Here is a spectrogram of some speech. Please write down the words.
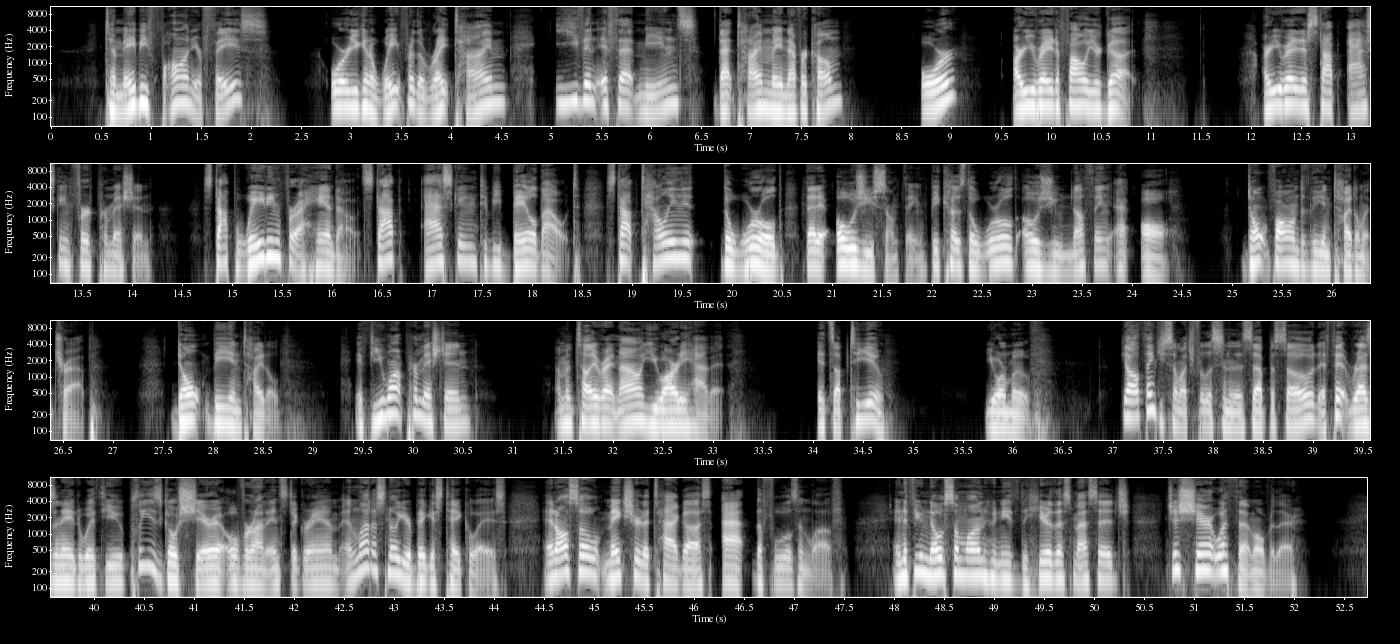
to maybe fall on your face? Or are you going to wait for the right time, even if that means that time may never come? Or are you ready to follow your gut? Are you ready to stop asking for permission? Stop waiting for a handout. Stop asking to be bailed out. Stop telling the world that it owes you something because the world owes you nothing at all. Don't fall into the entitlement trap. Don't be entitled. If you want permission, I'm going to tell you right now, you already have it. It's up to you. Your move. Y'all, thank you so much for listening to this episode. If it resonated with you, please go share it over on Instagram and let us know your biggest takeaways. And also make sure to tag us at The Fools in Love. And if you know someone who needs to hear this message, just share it with them over there.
